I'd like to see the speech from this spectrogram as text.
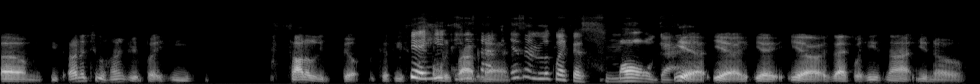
Um, he's under two hundred, but he's solidly built because he's yeah, he, he's not, nine. he doesn't look like a small guy. Yeah, yeah, yeah, yeah, exactly. He's not, you know,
